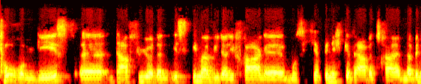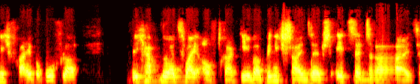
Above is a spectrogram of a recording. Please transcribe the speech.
Forum gehst äh, dafür, dann ist immer wieder die Frage, muss ich hier, bin ich Gewerbetreibender, bin ich Freiberufler, ich habe nur zwei Auftraggeber, bin ich Scheinselbst, etc., etc.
